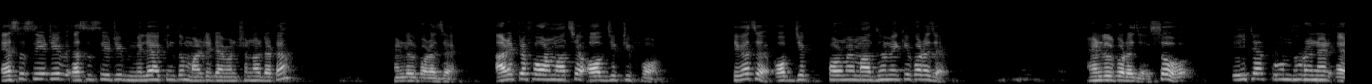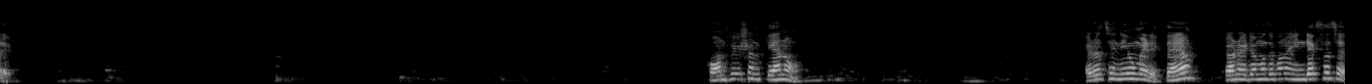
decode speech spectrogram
অ্যাসোসিয়েটিভ অ্যাসোসিয়েটিভ মিলে কিন্তু মাল্টি ডাইমেনশনাল ডাটা হ্যান্ডেল করা যায়। আরেকটা ফর্ম আছে অবজেক্টিভ ফর্ম ঠিক আছে? অবজেক্ট ফর্মের মাধ্যমে কি করা যায়? হ্যান্ডেল করা যায়। সো এইটা কোন ধরনের অ্যারে কনফিউশন কেন? এটা হচ্ছে নিউমেরিক তাই না? কারণ এটার মধ্যে কোনো ইন্ডেক্স আছে?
